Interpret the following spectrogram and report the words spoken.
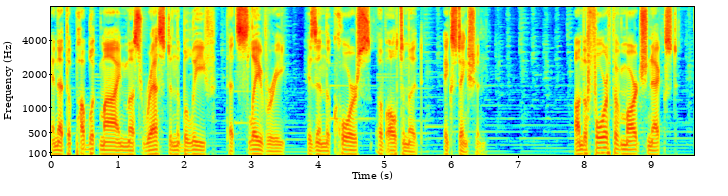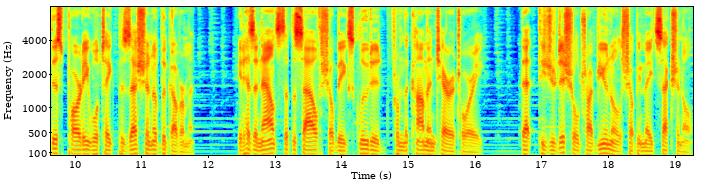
and that the public mind must rest in the belief that slavery is in the course of ultimate extinction. On the 4th of March next, this party will take possession of the government. It has announced that the South shall be excluded from the common territory, that the judicial tribunals shall be made sectional,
